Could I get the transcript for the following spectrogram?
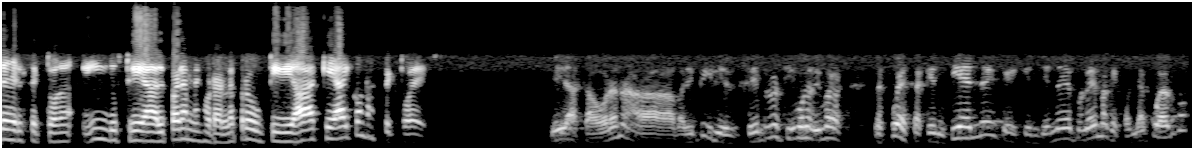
desde el sector industrial para mejorar la productividad, ¿qué hay con respecto a eso? Mira, hasta ahora nada, Maripili, siempre recibimos la misma respuesta, que entienden, que, entienden el problema, que están de acuerdo,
